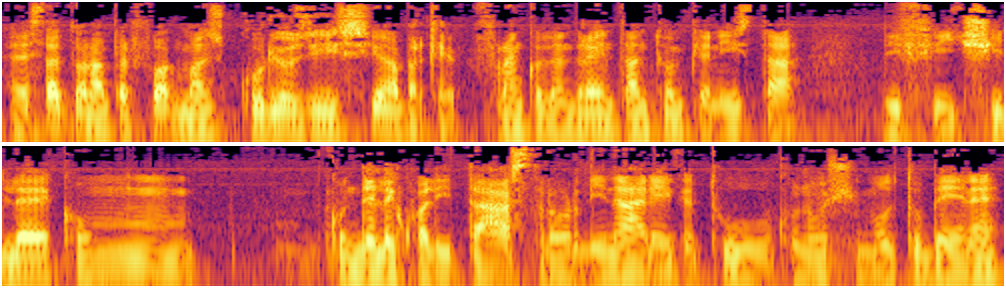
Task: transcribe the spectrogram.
È stata una performance curiosissima perché Franco D'Andrea intanto è un pianista difficile, con, con delle qualità straordinarie che tu conosci molto bene,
